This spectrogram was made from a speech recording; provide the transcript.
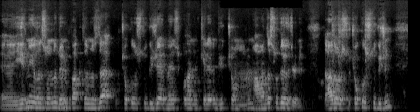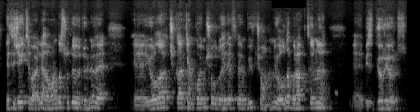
e, 20 yılın sonunda dönüp baktığımızda çok uluslu güce mensup olan ülkelerin büyük çoğunluğunun havanda suda öldüğünü, daha doğrusu çok uluslu gücün netice itibariyle havanda suda öldüğünü ve e, yola çıkarken koymuş olduğu hedeflerin büyük çoğunluğunu yolda bıraktığını e, biz görüyoruz.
